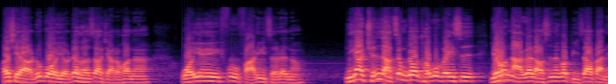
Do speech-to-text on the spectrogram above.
而且啊，如果有任何造假的话呢，我愿意负法律责任哦。你看全市场这么多头部分析师，有哪个老师能够比照办理？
